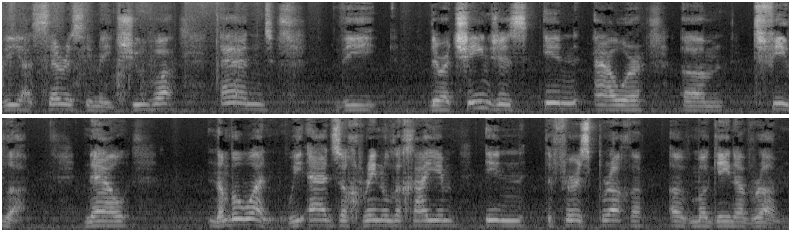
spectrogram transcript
the Aseres Yemei Tshuva, and the there are changes in our um, tefillah. Now, number one, we add Zochreinu L'chaim in the first bracha of Magen Avram.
